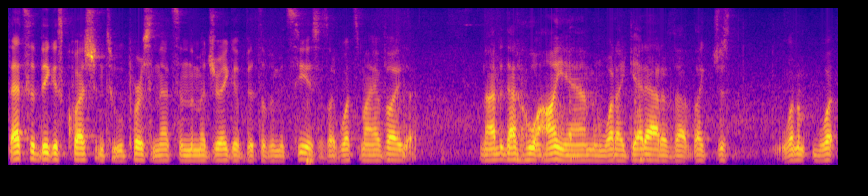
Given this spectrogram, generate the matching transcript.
that's the biggest question to a person that's in the Madrega bit of Mitzias. Is like, what's my Avodah? Not, not who I am and what I get out of that. Like, just what, what,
